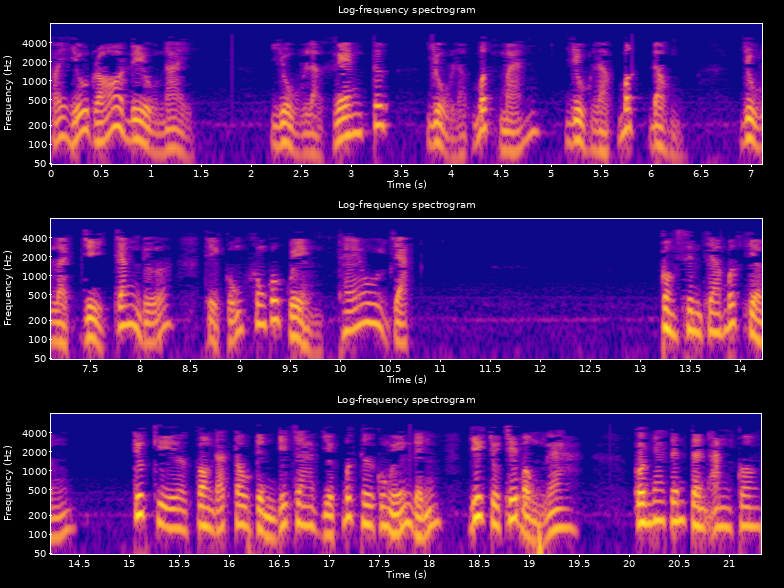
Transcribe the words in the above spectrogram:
phải hiểu rõ điều này. Dù là ghen tức, dù là bất mãn, dù là bất đồng, dù là gì chăng nữa thì cũng không có quyền theo giặc. Con xin cha bất giận. Trước kia con đã tâu trình với cha việc bức thư của Nguyễn Đỉnh viết cho chế bồng Nga. Con nhắc đến tên anh con.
